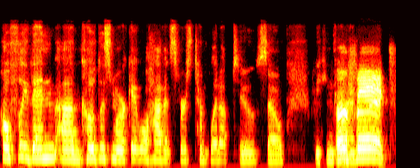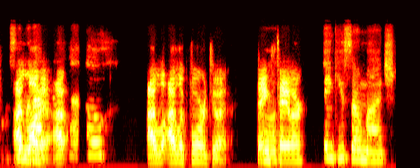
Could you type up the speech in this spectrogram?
hopefully then um, Codeless Market will have its first template up too, so we can Perfect. I love it. I, I, I look forward to it. Thanks, Well, Taylor. thank you so much.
